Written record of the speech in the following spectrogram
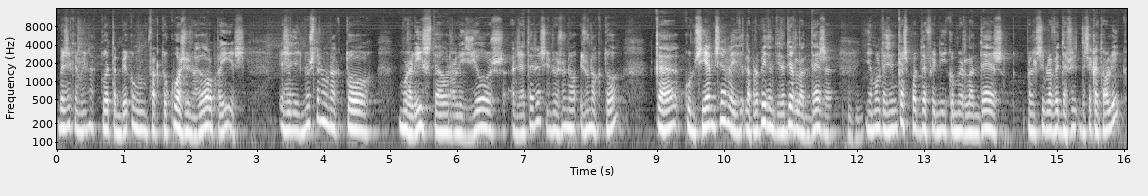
bàsicament actua també com un factor cohesionador del país. És a dir, no és tant un actor moralista o religiós, etc, sinó és un, és un actor que consciencia la, la pròpia identitat irlandesa. Uh -huh. Hi ha molta gent que es pot definir com irlandès pel simple fet de, ser- de ser catòlic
